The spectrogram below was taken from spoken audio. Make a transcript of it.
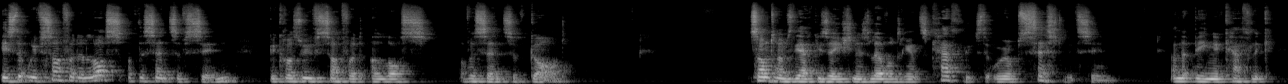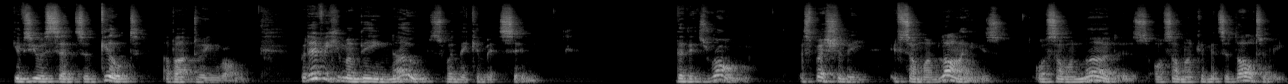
is that we've suffered a loss of the sense of sin because we've suffered a loss of a sense of God. Sometimes the accusation is levelled against Catholics that we're obsessed with sin and that being a Catholic gives you a sense of guilt about doing wrong. But every human being knows when they commit sin that it's wrong, especially if someone lies or someone murders or someone commits adultery.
